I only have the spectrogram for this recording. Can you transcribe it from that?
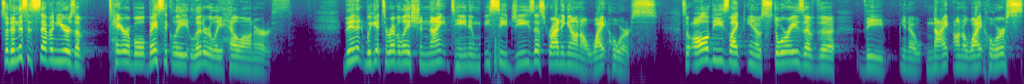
So then this is seven years of terrible, basically, literally hell on earth. Then we get to Revelation 19 and we see Jesus riding on a white horse. So all these like, you know, stories of the the, you know, knight on a white horse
